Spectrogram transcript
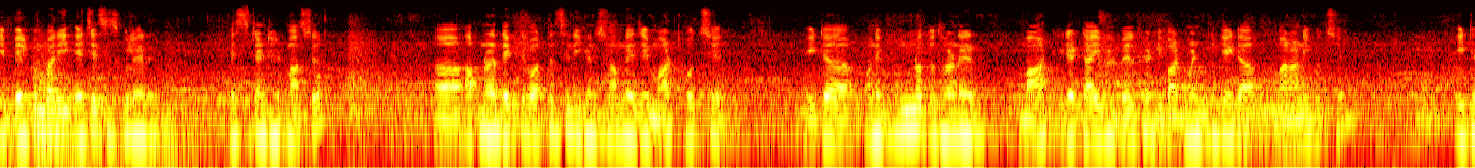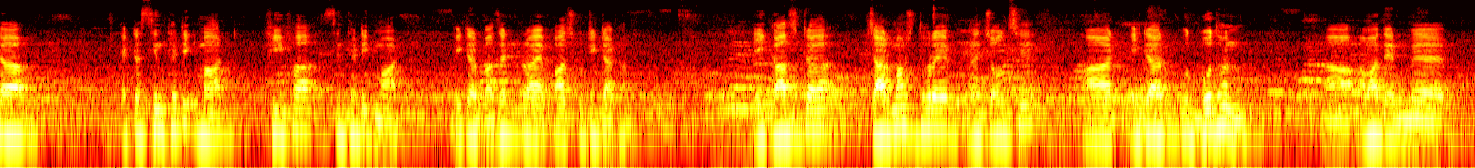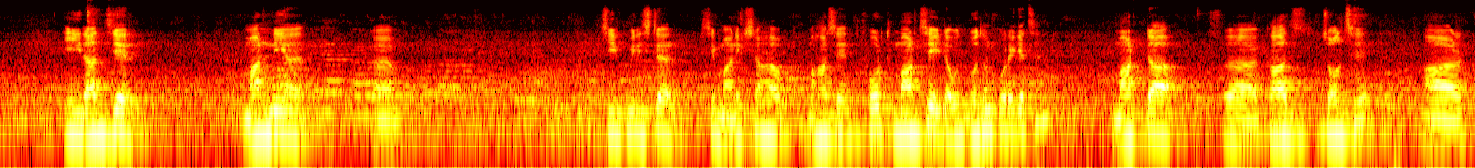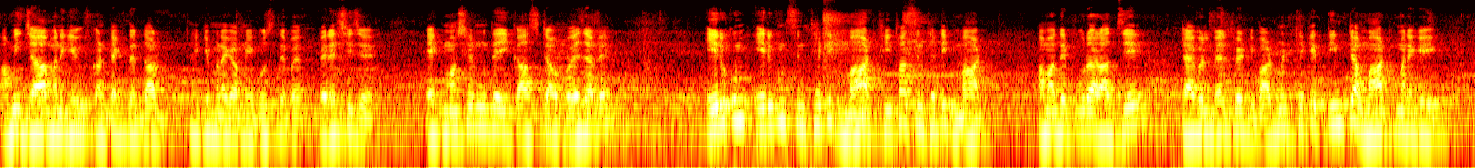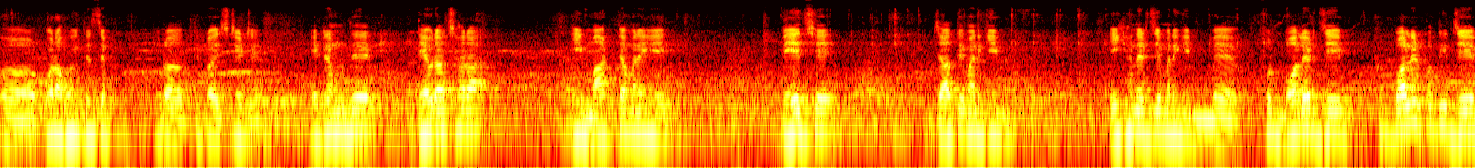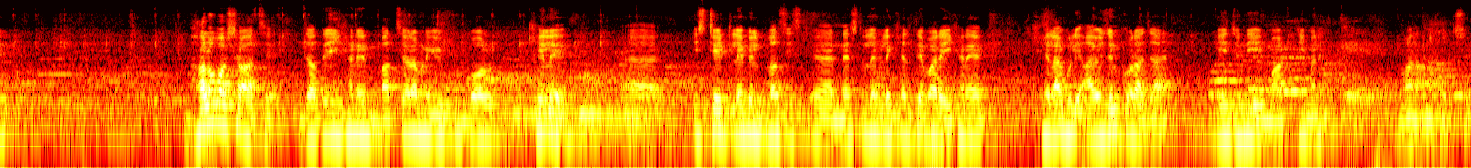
এই বেলকুমবাড়ি এইচএস স্কুলের assistant headmaster আপনারা দেখতে পারতেছেন এখানে সামনে যে মাঠ হচ্ছে এটা অনেক উন্নত ধরনের মাঠ, এটা ট্রাইবাল ওয়েলফেয়ার ডিপার্টমেন্ট থেকে এটা বানানি হচ্ছে। এটা একটা সিনথেটিক মাঠ ফিফা সিনথেটিক মাঠ, এটার বাজেট প্রায় পাঁচ কোটি টাকা। এই কাজটা চার মাস ধরে মানে চলছে, আর এটার উদ্বোধন আমাদের এই রাজ্যের মাননীয় চিফ মিনিস্টার শ্রী মানিক সাহা মহাশয় ফোর্থ মার্চে এটা উদ্বোধন করে গেছেন। মাঠটা কাজ চলছে। আর আমি যা মানে কি কন্ট্যাক্টদের দ্বার থেকে মানে আমি বুঝতে পেরেছি যে এক মাসের মধ্যে এই কাজটা হয়ে যাবে। এরকম এরকম সিনথেটিক মাঠ ফিফা সিনথেটিক মাঠ আমাদের পুরা রাজ্যে ট্রাইবাল ওয়েলফেয়ার ডিপার্টমেন্ট থেকে তিনটা মাঠ মানে কি করা হইতেছে পুরা ত্রিপুরা স্টেটে। এটার মধ্যে দেওরা ছাড়া এই মাঠটা মানে কি পেয়েছে, যাতে মানে কি এইখানের যে মানে কি ফুটবলের যে, ফুটবলের প্রতি যে ভালোবাসা আছে, যাতে এইখানের বাচ্চারা মানে কি ফুটবল খেলে স্টেট লেভেল প্লাস ন্যাশনাল লেভেলে খেলতে পারে এখানে খেলাগুলি আয়োজন করা যায়, এই জন্য এই মাঠটি মানে বানানো হচ্ছে।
